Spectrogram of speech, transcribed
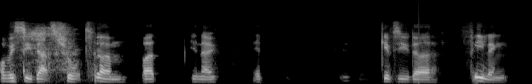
Obviously, that's short term, but you know, it, gives you the feeling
